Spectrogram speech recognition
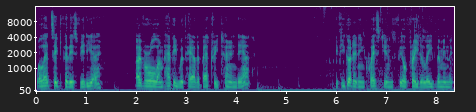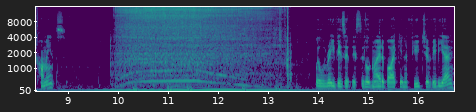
Well that's it for this video. Overall, I'm happy with how the battery turned out. If you've got any questions, feel free to leave them in the comments. We'll revisit this little motorbike in a future video.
